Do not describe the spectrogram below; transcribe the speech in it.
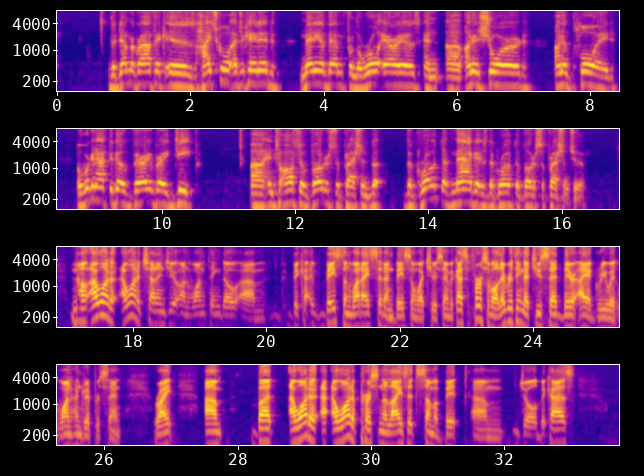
Their demographic is high school educated many of them from the rural areas and uh, uninsured, unemployed. But we're going to have to go very, very deep uh, into also voter suppression. The, the growth of MAGA is the growth of voter suppression too. No, I want to I want to challenge you on one thing though, um, because based on what I said and based on what you're saying. Because first of all, everything that you said there, I agree with 100 percent, right? Um, but I want to I want to personalize it some a bit, um, Joel, because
